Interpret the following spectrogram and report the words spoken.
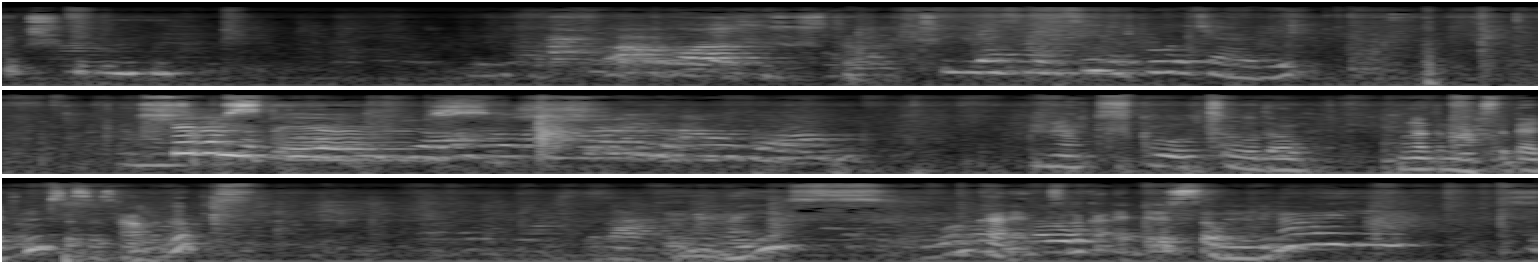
Kitchen. This is the Yes, I see the pool, Charlie. Upstairs. Let's go to the one of the master bedrooms. This is how it looks. Nice. Look at it. Look at it. It's so nice.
